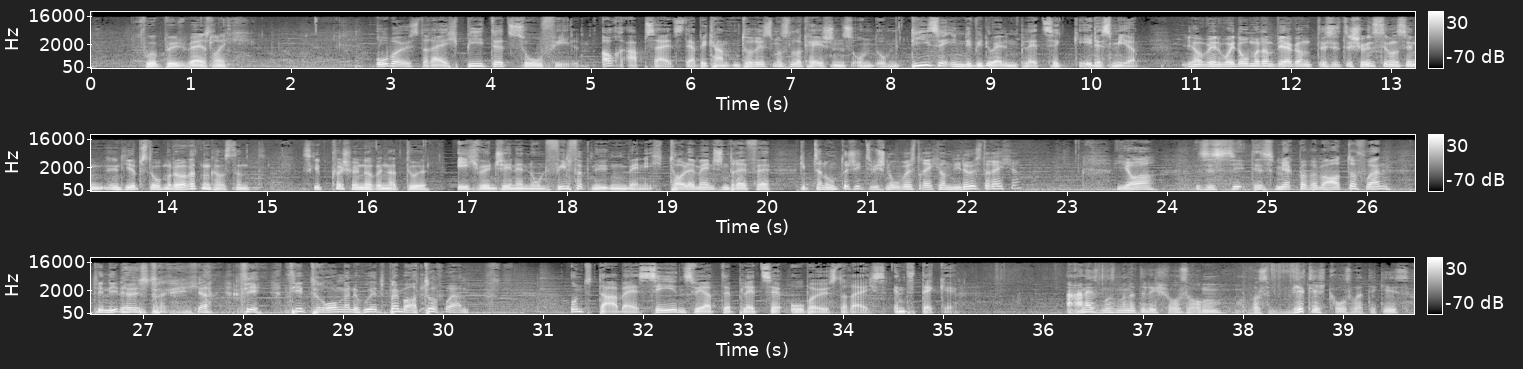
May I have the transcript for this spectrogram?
vorbildweislich. Oberösterreich bietet so viel, auch abseits der bekannten Tourismuslocations und um diese individuellen Plätze geht es mir. Ich habe in Wald oben am Berg und das ist das Schönste, was du in, in Herbst oben arbeiten kannst. Und es gibt keine schönere Natur. Ich wünsche Ihnen nun viel Vergnügen, wenn ich tolle Menschen treffe. Gibt es einen Unterschied zwischen Oberösterreicher und Niederösterreicher? Ja, das, ist, das merkt man beim Autofahren. Die Niederösterreicher, die, die tragen Hut beim Autofahren. Und dabei sehenswerte Plätze Oberösterreichs entdecke. Eines muss man natürlich schon sagen, was wirklich großartig ist,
